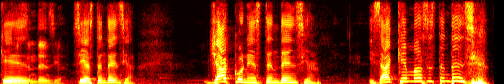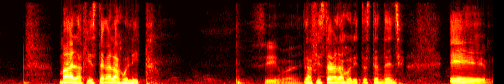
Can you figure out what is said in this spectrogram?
Que, Es tendencia. Sí, es tendencia. Ya con es tendencia. ¿Y sabe qué más es tendencia? Madre, la fiesta en Alajuelita. Sí, mae. La fiesta en Alajuelita es tendencia. Eh,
